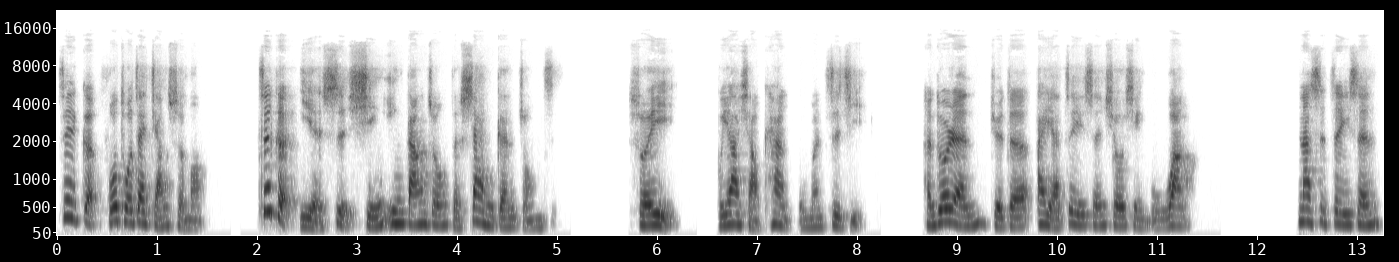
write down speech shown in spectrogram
这个佛陀在讲什么。这个也是行因当中的善根种子，所以不要小看我们自己。很多人觉得，哎呀，这一生修行无望，那是这一生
